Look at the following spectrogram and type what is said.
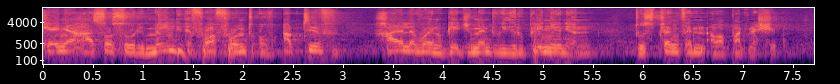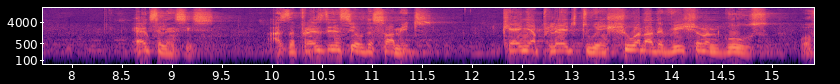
Kenya has also remained in the forefront of active, high-level engagement with the European Union to strengthen our partnership. Excellencies, as the presidency of the summit, Kenya pledged to ensure that the vision and goals of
